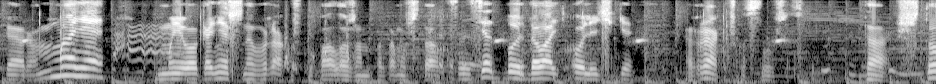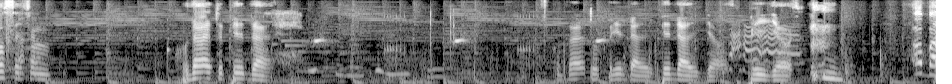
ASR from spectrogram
в кармане. Мы его, конечно, в ракушку положим, потому что сосед будет давать Олечке ракушку слушать. Так, что с этим? Куда эту педаль? Куда эту педаль? Педаль делать, приделать. Оба!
